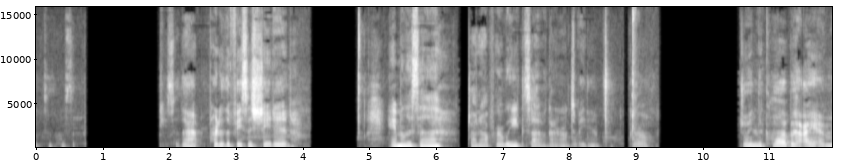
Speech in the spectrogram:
Okay, so that part of the face is shaded. Hey Melissa, drawn out for a week, so I haven't got around to painting it. Girl, join the club. I am,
